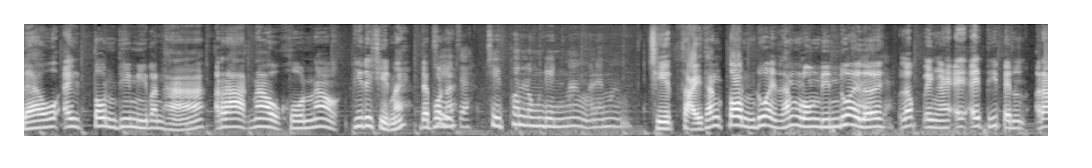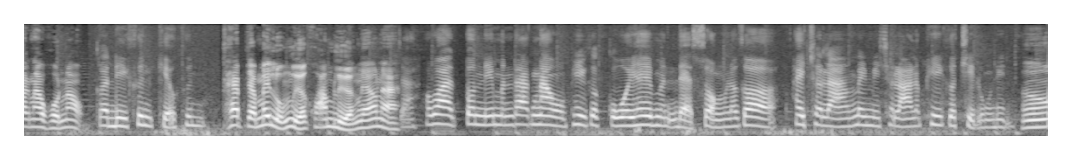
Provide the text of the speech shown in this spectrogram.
แล้วไอ้ต้นที่มีปัญหารากเน่าโคนเน่า พี่ได้ฉีดไหมได้พ่นไหมฉีดจ้ะฉีดพ่นลงดินมั่งอะไรมั่ง ฉีดใส่ทั้งต้นด้วยทั้งลงดินด้วยเลย ใช่จ้ะ แล้วเป็นไงไอ้ไอ้ที่เป็นรากเน่าโคนเน่า ก็ดีขึ้นเขียวขึ้นแทบจะไม่หลงเหลือความเหลืองแล้วนะ จ้ะเพราะว่าต้นนี้มันรากเน่าพี่ก็โกยให้มันแดดส่องแล้วก็ ให้เชลาไม่มีเชลาแล้วพี่ก็ฉีดลงดิน เออ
